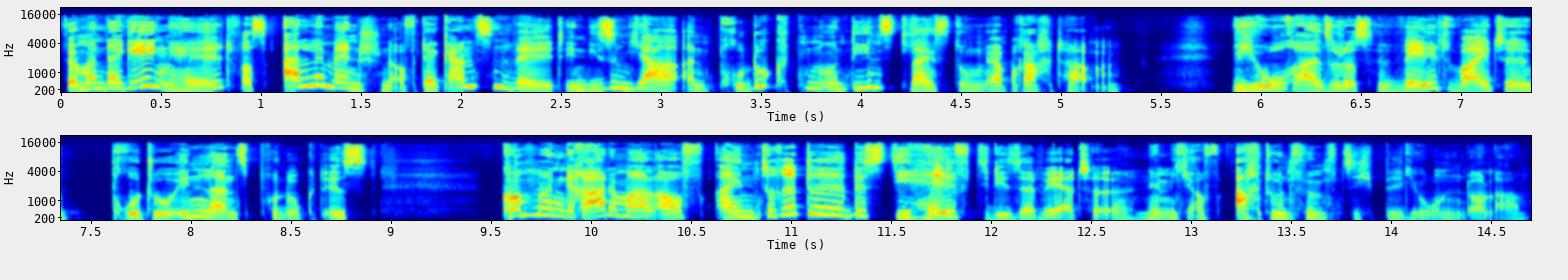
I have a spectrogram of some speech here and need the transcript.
Wenn man dagegen hält, was alle Menschen auf der ganzen Welt in diesem Jahr an Produkten und Dienstleistungen erbracht haben, wie hoch also das weltweite Bruttoinlandsprodukt ist, kommt man gerade mal auf ein Drittel bis die Hälfte dieser Werte, nämlich auf 58 Billionen Dollar.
